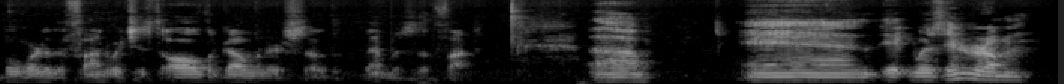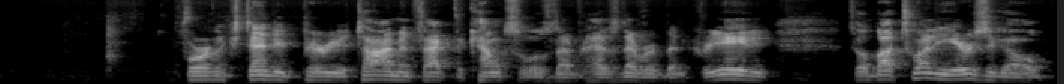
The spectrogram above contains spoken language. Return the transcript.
board of the fund, which is all the governors, so the members of the fund. Um, and it was interim for an extended period of time. In fact, the council has never has never been created. So about 20 years ago,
